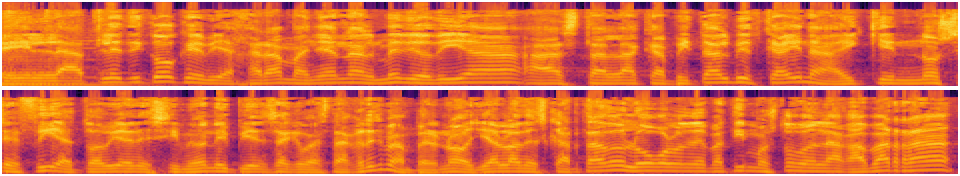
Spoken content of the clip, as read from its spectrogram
El Atlético que viajará mañana al mediodía hasta la capital vizcaína. Hay quien no se fía todavía de Simeone y piensa que va a estar Griezmann, pero no, ya lo ha descartado. Luego lo debatimos todo en la gabarra.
